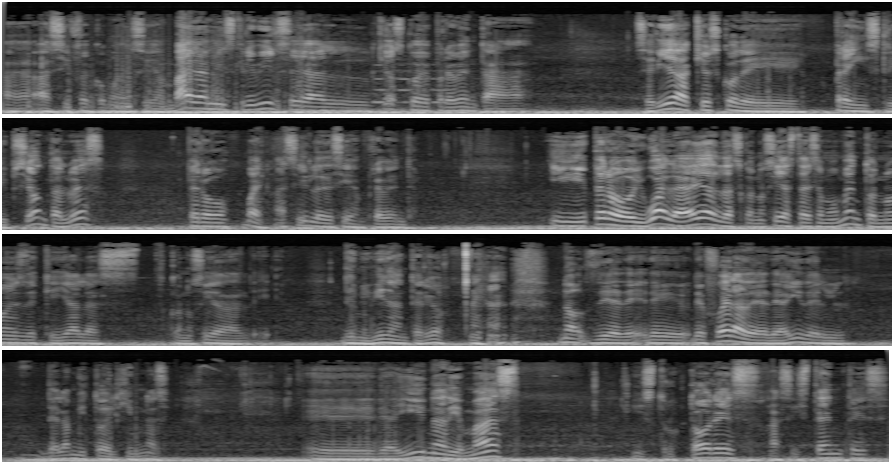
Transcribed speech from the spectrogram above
así fue como decían, vayan a inscribirse al kiosco de preventa. Sería kiosco de preinscripción tal vez, pero bueno, así le decían preventa. Y, pero igual a ellas las conocía hasta ese momento, no es de que ya las conocía de, mi vida anterior, no, de, fuera de, ahí del, ámbito del gimnasio. Eh, de ahí nadie más, instructores, asistentes,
